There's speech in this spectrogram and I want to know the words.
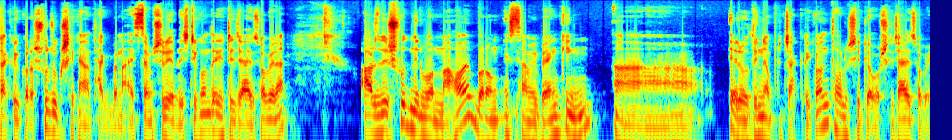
চাকরি করার সুযোগ সেখানে থাকবে না। ইসলাম শরিয়া দৃষ্টিকোণ থেকে এটি জায়জ হবে না। আর যদি সুদ নির্ভর না হয়, বরং ইসলামী ব্যাংকিং এর অধীনে আপনি চাকরি করেন, তাহলে সেটি অবশ্যই জায়জ হবে।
